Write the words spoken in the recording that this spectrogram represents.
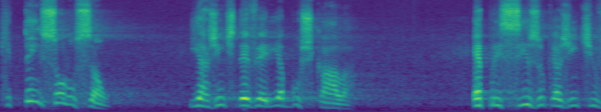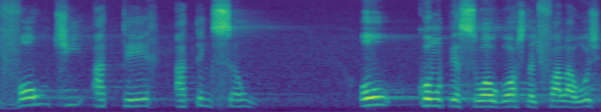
que tem solução e a gente deveria buscá-la. É preciso que a gente volte a ter atenção. Ou, como o pessoal gosta de falar hoje,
